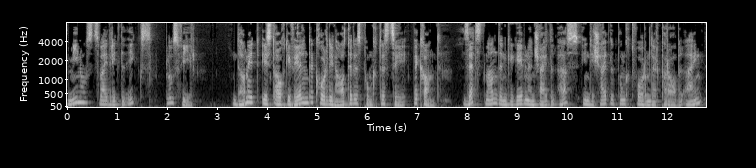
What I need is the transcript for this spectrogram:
minus 2 Drittel x plus 4. Damit ist auch die fehlende Koordinate des Punktes C bekannt. Setzt man den gegebenen Scheitel S in die Scheitelpunktform der Parabel ein,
